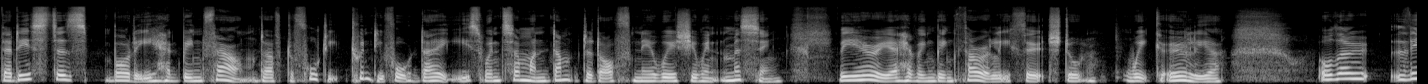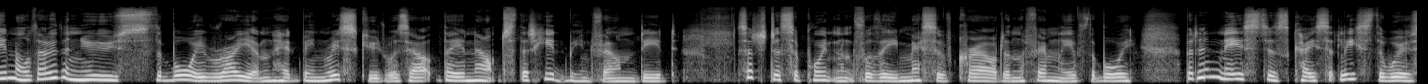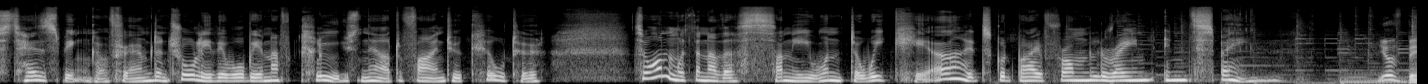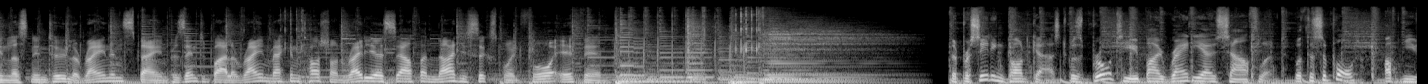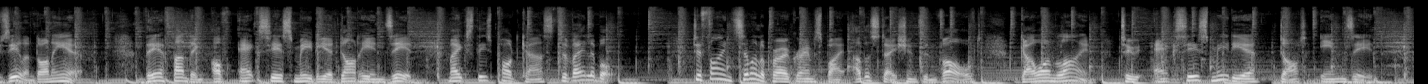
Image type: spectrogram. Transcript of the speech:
that Esther's body had been found after 40, 24 days when someone dumped it off near where she went missing, the area having been thoroughly searched a week earlier. Although then, although the news the boy Ryan had been rescued was out, they announced that he had been found dead. Such disappointment for the massive crowd and the family of the boy. But in Esther's case, at least the worst has been confirmed, and surely there will be enough clues now to find who killed her. So on with another sunny winter week here. It's goodbye from Lorraine in Spain. You've been listening to Lorraine in Spain, presented by Lorraine McIntosh on Radio Southland 96.4 FM. The preceding podcast was brought to you by Radio Southland with the support of New Zealand On Air. Their funding of accessmedia.nz makes these podcasts available. To find similar programs by other stations involved, go online to accessmedia.nz.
